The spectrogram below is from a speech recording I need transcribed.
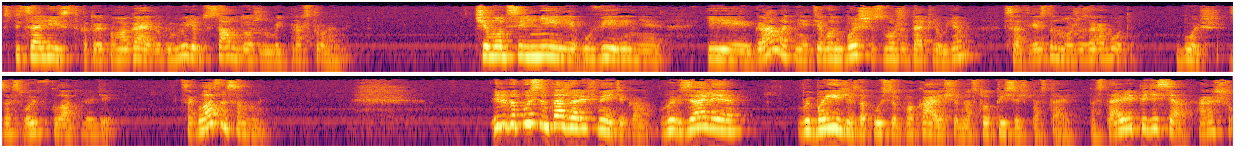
специалист, который помогает другим людям, сам должен быть простроенный. Чем он сильнее, увереннее и грамотнее, тем он больше сможет дать людям, соответственно, может заработать больше за свой вклад в людей. Согласны со мной? Или, допустим, та же арифметика. Вы взяли, вы боитесь, допустим, пока еще на 100 тысяч поставить. Поставили 50, хорошо.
